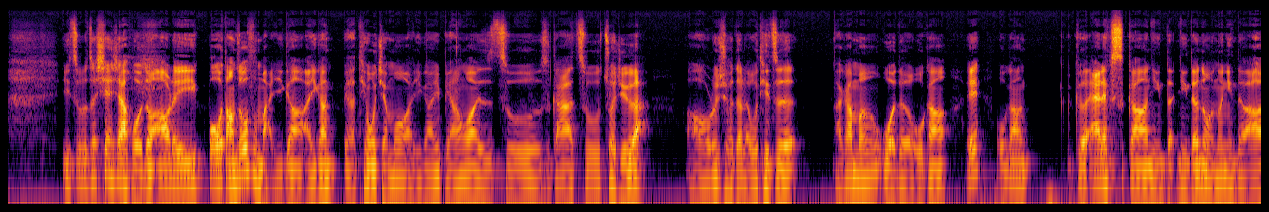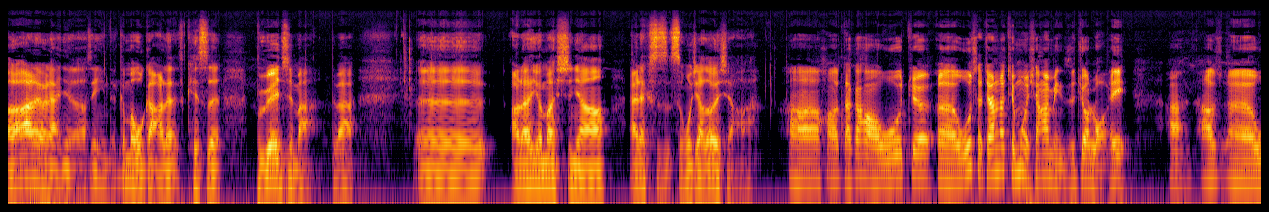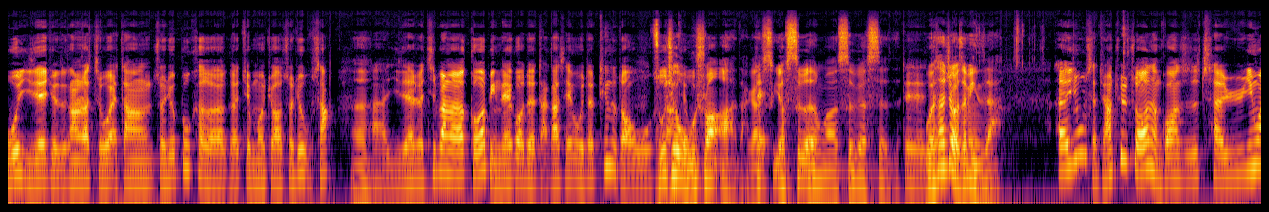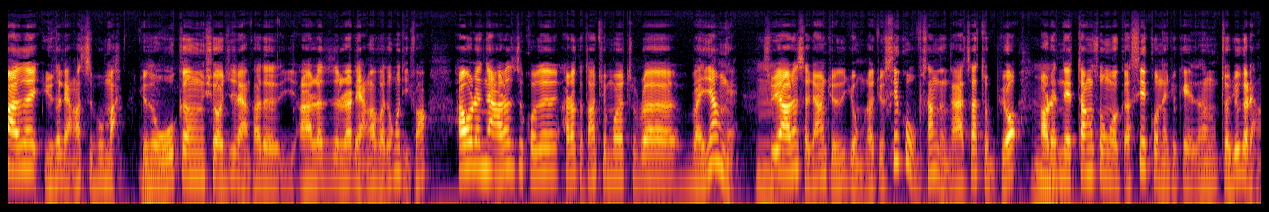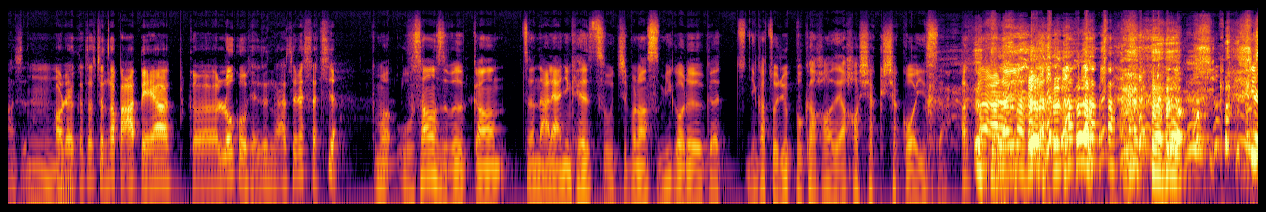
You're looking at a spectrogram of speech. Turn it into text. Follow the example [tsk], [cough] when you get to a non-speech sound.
伊做只线下活动，后来伊帮我打招呼嘛，伊讲，伊讲听我节目，伊讲伊平常光是做自家做足球个，哦，我就晓得了。我天子大家问我头，我讲，哎，我讲搿 Alex 讲认得认得侬，侬认得伐？哦，阿拉两人侪认得。葛末我讲阿拉开始盘一记嘛，对伐？呃，阿拉要么先让 Alex 自我介绍一下啊。啊，好，大家好，我叫呃，我实际上辣节目里向个名字叫老 A。啊，啊，呃，我现在就是讲辣做一档足球播客个搿节目叫《足球无双》。嗯。啊，现在辣基本上各个平台高头，大家侪会得听得到我。足球无双啊，大家要搜个辰光搜搿四个字。对对。为啥叫搿只名字啊？呃，因为实际上最早个辰光是出于，因为阿拉有得两个主播嘛，就是我跟小齐两家头，阿拉是辣两个勿同个地方。啊，后来呢，阿拉是觉着阿拉搿档节目做了勿一样眼，所以阿拉实际上就是用了就三国无双搿能介一只图标，后来拿当中个搿三国呢就改成足球搿两个字。后来搿只整个排版啊，搿 logo 侪是搿能介子来设计个。咁么无双是勿是讲，只㑚两人开始做，基本上市面高头搿人家足球播客好侪好写写高意思啊？阿拉心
